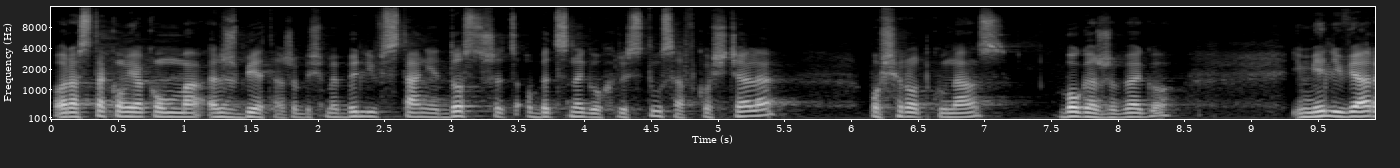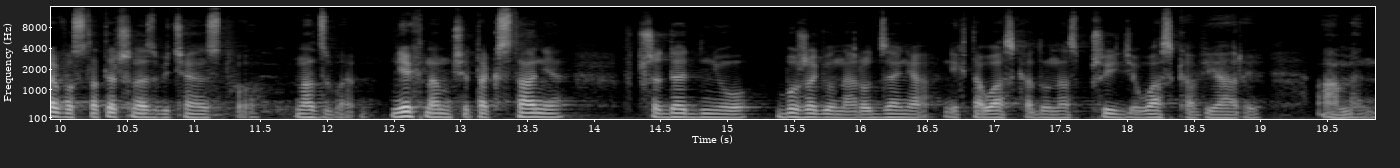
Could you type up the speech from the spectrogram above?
oraz taką, jaką ma Elżbieta, żebyśmy byli w stanie dostrzec obecnego Chrystusa w kościele, pośrodku nas, Boga żywego i mieli wiarę w ostateczne zwycięstwo nad złem. Niech nam się tak stanie w przededniu Bożego Narodzenia. Niech ta łaska do nas przyjdzie, łaska wiary. Amen.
